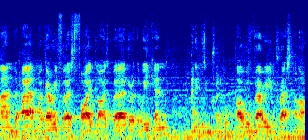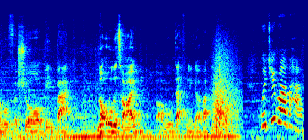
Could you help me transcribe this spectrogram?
And I had my very first Five Guys burger at the weekend and it was incredible. I was very impressed and I will for sure be back. Not all the time, but I will definitely go back. Would you rather have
